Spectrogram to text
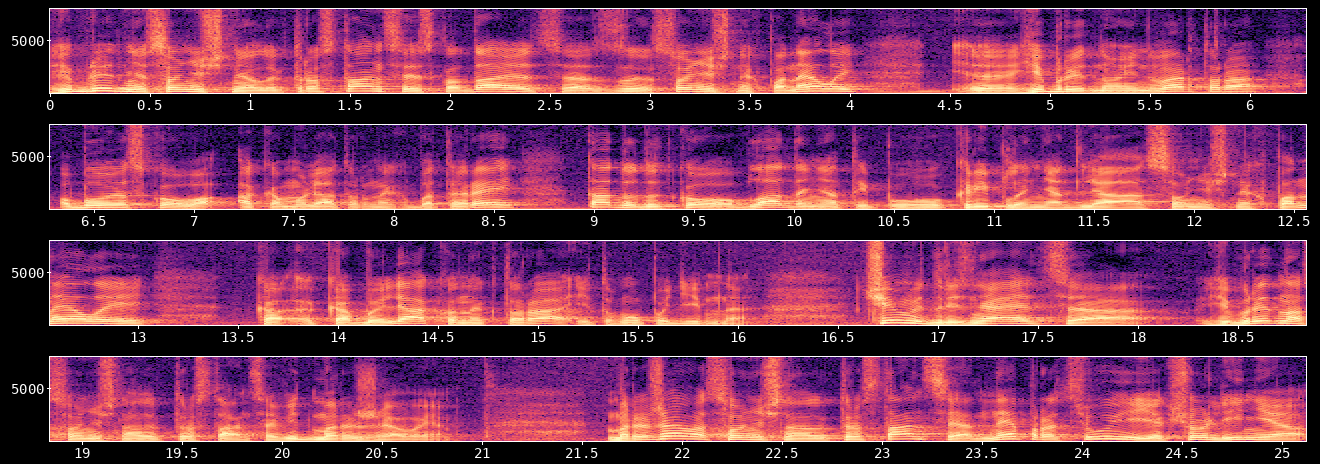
Гібридні сонячні електростанції складаються з сонячних панелей, е, гібридного інвертора, обов'язково акумуляторних батарей та додаткового обладнання типу кріплення для сонячних панелей, кабеля, конектора і тому подібне. Чим відрізняється гібридна сонячна електростанція від мережевої? Мережева сонячна електростанція не працює, якщо лінія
